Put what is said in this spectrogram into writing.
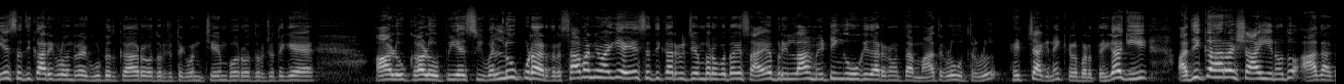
ಎಸ್ ಅಧಿಕಾರಿಗಳು ಅಂದರೆ ಗೂಟದ ಕಾರು ಅದ್ರ ಜೊತೆಗೆ ಒಂದು ಚೇಂಬರ್ ಅದ್ರ ಜೊತೆಗೆ ಆಳು, ಕಾಳು ಪಿ ಎಸ್ ಇವೆಲ್ಲೂ ಕೂಡ ಇರ್ತಾರೆ. ಸಾಮಾನ್ಯವಾಗಿ ಐ ಎಸ್ ಅಧಿಕಾರಿಗಳ ಚೇಂಬರ್ ಹೋದಾಗ ಸಾಹೇಬ್ರಿಲ್ಲ ಮೀಟಿಂಗ್ ಹೋಗಿದ್ದಾರೆ ಅನ್ನುವಂಥ ಮಾತುಗಳು, ಉತ್ತರಗಳು ಹೆಚ್ಚಾಗಿನೇ ಕೇಳಿಬರುತ್ತೆ. ಹೀಗಾಗಿ ಅಧಿಕಾರಶಾಹಿ ಅನ್ನೋದು ಆಗಾಗ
